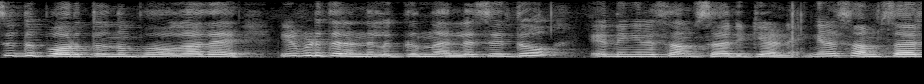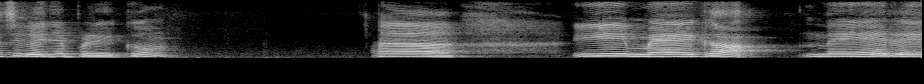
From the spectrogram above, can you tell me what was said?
സിദ്ധു പുറത്തൊന്നും പോകാതെ ഇവിടെ തന്നെ നിൽക്കുന്നല്ലേ സിദ്ധു? എന്നിങ്ങനെ സംസാരിക്കുകയാണ്. ഇങ്ങനെ സംസാരിച്ചു കഴിഞ്ഞപ്പോഴേക്കും ഈ മേഘ നേരെ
